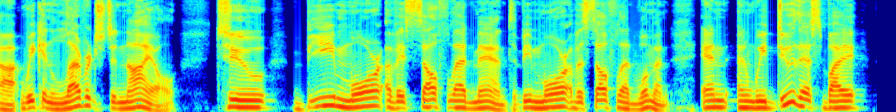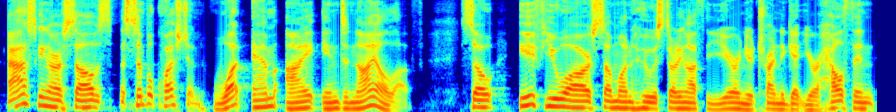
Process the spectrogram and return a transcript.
uh, we can leverage denial to be more of a self-led man, to be more of a self-led woman. And and we do this by asking ourselves a simple question. What am I in denial of? So if you are someone who is starting off the year and you're trying to get your health in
